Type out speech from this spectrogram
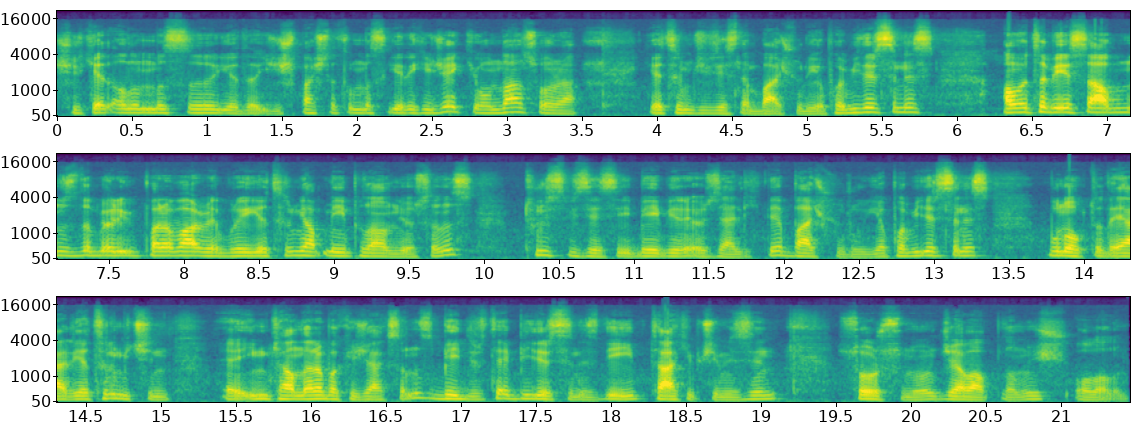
Şirket alınması ya da iş başlatılması gerekecek ki ondan sonra yatırımcı vizesine başvuru yapabilirsiniz. Ama tabii hesabınızda böyle bir para var ve buraya yatırım yapmayı planlıyorsanız turist vizesi B1'e özellikle başvuru yapabilirsiniz. Bu noktada eğer yatırım için e, imkanlara bakacaksanız belirtebilirsiniz deyip takipçimizin sorusunu cevaplamış olalım.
